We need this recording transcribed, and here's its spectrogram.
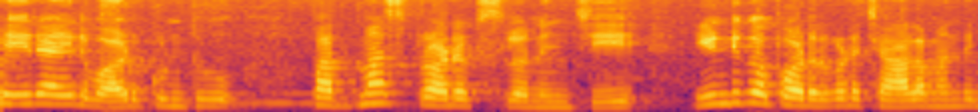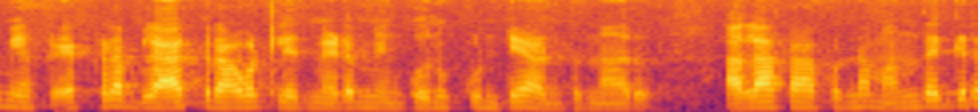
హెయిర్ ఆయిల్ వాడుకుంటూ పద్మాస్ ప్రోడక్ట్స్లో నుంచి ఇండిగో పౌడర్ కూడా చాలామంది మీకు ఎక్కడ బ్లాక్ రావట్లేదు మేడం మేము కొనుక్కుంటే అంటున్నారు. అలా కాకుండా మన దగ్గర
